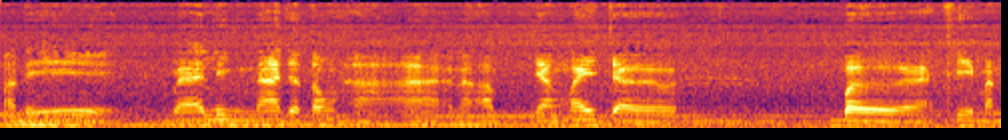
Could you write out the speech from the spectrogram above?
ตอนนี้แบริ่งน่าจะต้องหานะครับ ยังไม่เจอเบอร์ที่มัน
